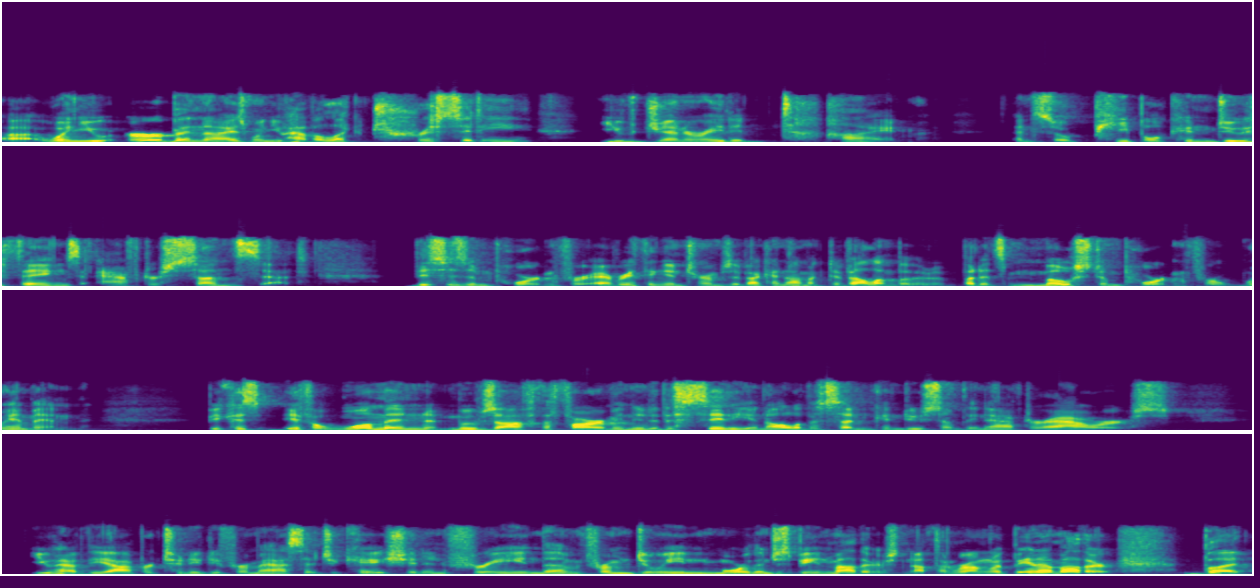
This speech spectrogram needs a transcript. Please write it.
Uh, when you urbanize, when you have electricity, you've generated time. And so people can do things after sunset. This is important for everything in terms of economic development, but it's most important for women because if a woman moves off the farm and into the city and all of a sudden can do something after hours, you have the opportunity for mass education and freeing them from doing more than just being mothers. Nothing wrong with being a mother, but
